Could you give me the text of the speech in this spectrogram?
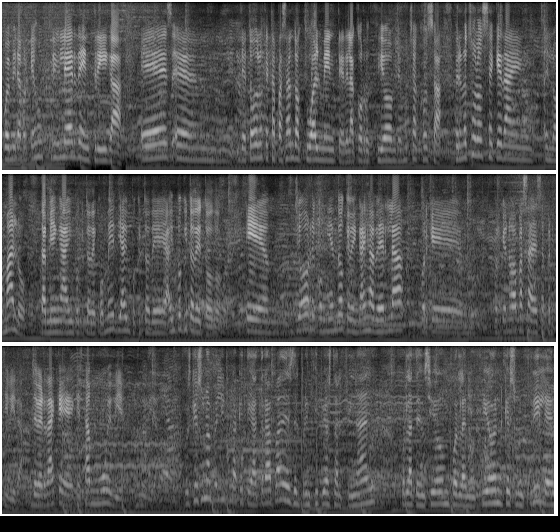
Pues mira, porque es un thriller de intriga, es eh, de todo lo que está pasando actualmente, de la corrupción, de muchas cosas, pero no solo se queda en, lo malo, también hay un poquito de comedia, hay un poquito de, hay un poquito de todo. Eh, yo os recomiendo que vengáis a verla porque, porque no va a pasar desapercibida, de verdad que, está muy bien, muy bien. Pues que es una película que te atrapa desde el principio hasta el final, por la tensión, por la emoción, que es un thriller,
